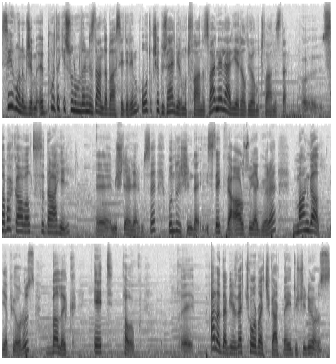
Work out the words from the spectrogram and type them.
Sevim Hanımcığım, e, buradaki sunumlarınızdan da bahsedelim. Oldukça güzel bir mutfağınız var. Neler yer alıyor mutfağınızda? Ee, Sabah kahvaltısı dahil e, müşterilerimize. Bunun dışında istek ve arzuya göre mangal yapıyoruz. Balık, et, tavuk. Ee, arada bir de çorba çıkartmayı düşünüyoruz.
